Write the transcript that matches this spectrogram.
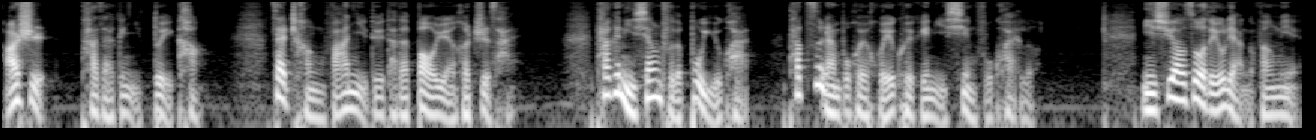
而是他在跟你对抗，在惩罚你对他的抱怨和制裁。他跟你相处的不愉快，他自然不会回馈给你幸福快乐。你需要做的有两个方面。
